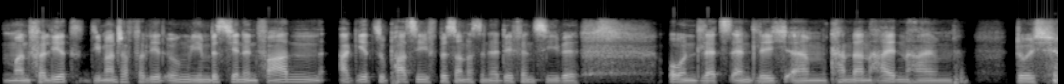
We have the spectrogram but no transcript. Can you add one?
man verliert, die Mannschaft verliert irgendwie ein bisschen den Faden, agiert zu passiv, besonders in der Defensive. Und letztendlich ähm, kann dann Heidenheim durch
